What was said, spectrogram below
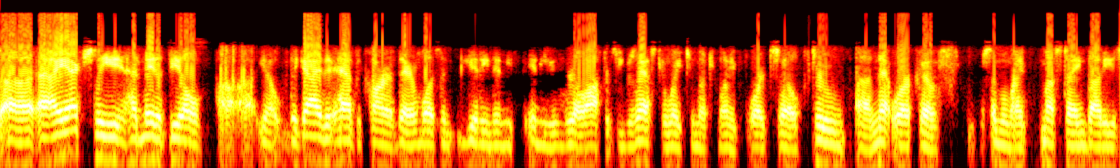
uh, I actually had made a deal. Uh, you know, the guy that had the car there wasn't getting any any real offers. He was asking way too much money for it. So through a network of some of my Mustang buddies,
